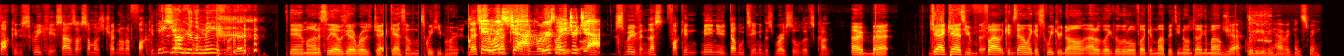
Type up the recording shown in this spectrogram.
fucking squeaky. It sounds like someone's treading on a fucking. He's sock younger than me, fucker. Damn, honestly, I was gonna roast Jackass on the squeaky part. Leslie, Okay, where's let's Jack? fucking roast- Where's wait, Major Jack? Smoothing. Let's fucking me and you double team and just roast all this cunt. All right, bet. Jackass, your There. file can sound like a squeaker doll out of like the little fucking Muppets. You know what I'm talking about? Jack, what do you even have against me?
